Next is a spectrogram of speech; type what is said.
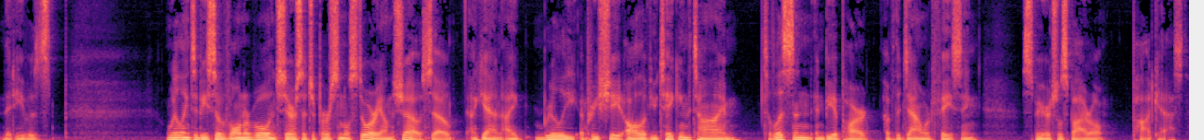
that he was willing to be so vulnerable and share such a personal story on the show. So, again, I really appreciate all of you taking the time to listen and be a part of the Downward Facing Spiritual Spiral podcast.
